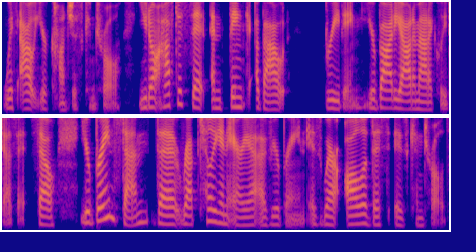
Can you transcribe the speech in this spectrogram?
without your conscious control. You don't have to sit and think about breathing. Your body automatically does it. So, your brainstem, the reptilian area of your brain, is where all of this is controlled.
